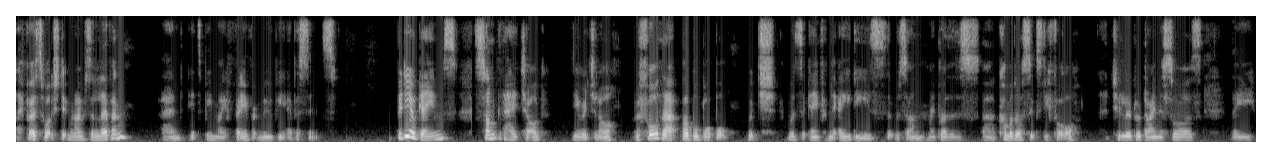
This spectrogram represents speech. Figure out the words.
I first watched it when I was 11, and it's been my favourite movie ever since. Video games Sonic the Hedgehog, the original. Before that, Bubble Bobble, which was a game from the 80s that was on my brother's uh, Commodore 64. Two little dinosaurs. They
